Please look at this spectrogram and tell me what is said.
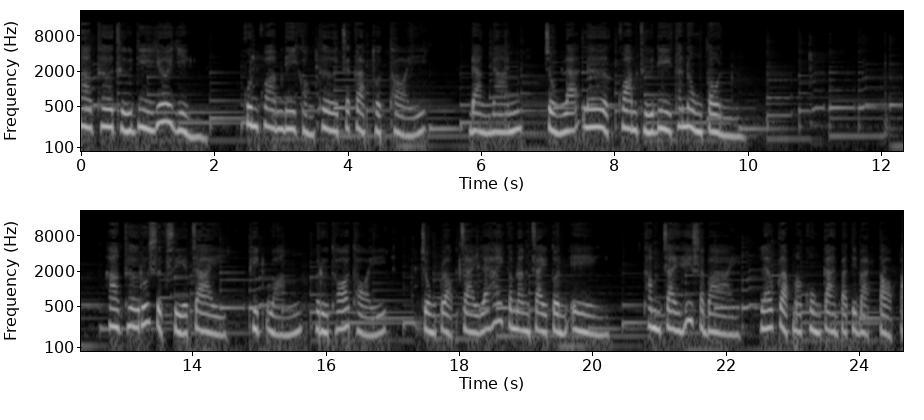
หากเธอถือดีเย่อหยิ่ง คุณความดีของเธอจะกลับถดถอย ดังนั้นจงละเลิกความถือดีทนงตน หากเธอรู้สึกเสียใจ ผิดหวังหรือท้อถอย จงปลอบใจและให้กำลังใจตนเอง ทำใจให้สบาย แล้วกลับมาคงการปฏิบัติต่อไป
